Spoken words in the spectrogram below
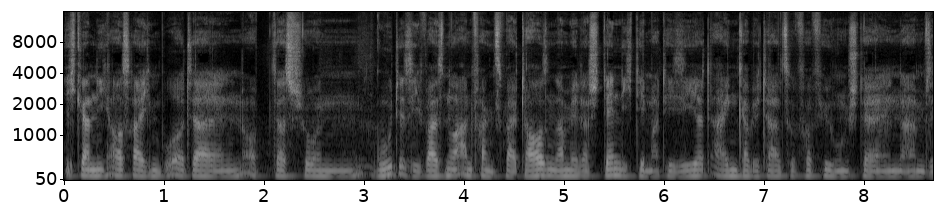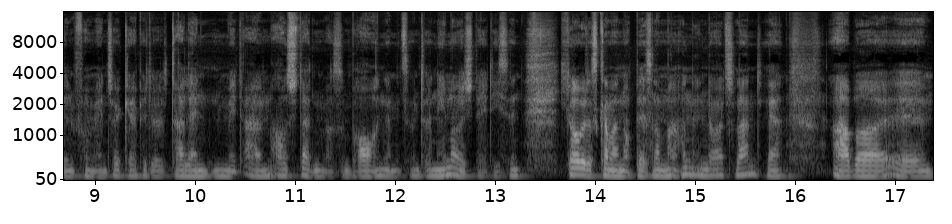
Ich kann nicht ausreichend beurteilen, ob das schon gut ist. Ich weiß nur, Anfang 2000 haben wir das ständig thematisiert, Eigenkapital zur Verfügung stellen, im Sinne von Venture Capital, Talenten mit allem ausstatten, was sie brauchen, damit sie unternehmerisch tätig sind. Ich glaube, das kann man noch besser machen in Deutschland. Ja. Aber äh,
